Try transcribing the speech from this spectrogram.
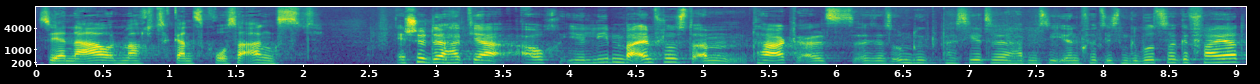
sehr nah und macht ganz große Angst. Eschede hat ja auch Ihr Leben beeinflusst. Am Tag, als das Unglück passierte, haben Sie Ihren 40. Geburtstag gefeiert.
